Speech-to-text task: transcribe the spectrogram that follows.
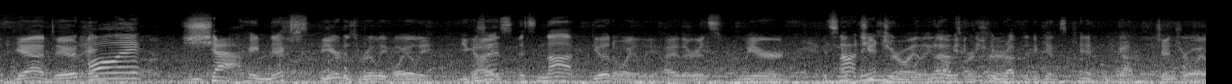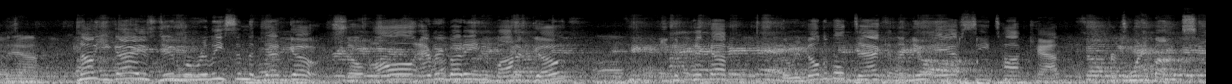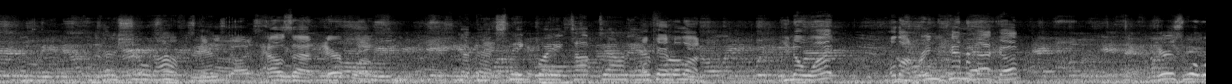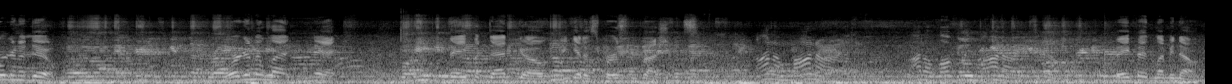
shit. Yeah, dude. Hey, Holy shit. Hey, Nick's beard is really oily, you guys. it? It's not good oily either. It's weird. It's not I think ginger you- oily, No, that's I for think sure. you rubbed it against Kent you got ginger oils Yeah. on it. No, you guys, dude, we're releasing the dead goat. So all everybody who bought a goat, you can pick up the rebuildable deck and the new AFC top cap for 20 bucks. You gotta show it off, man. How's that airflow? Got that snake bite top down air. Okay, hold on. You know what? Hold on, bring the camera back up. Here's what we're gonna do. We're gonna let Nick vape a dead goat and get his first impressions. On a monarch. On a lovely monarch. Vape it and let me know.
